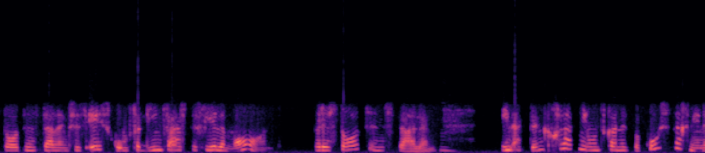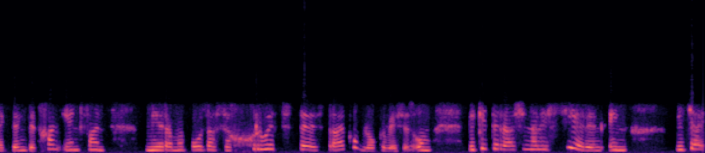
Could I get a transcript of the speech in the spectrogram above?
staatsinstellings soos Eskom verdien vers te veel 'n maand vir 'n staatsinstelling. Hmm. En ek dink glad nie ons kan dit bekostig nie en ek dink dit gaan een van meneer Ramaphosa se grootste struikelblokke wees is om bietjie te rasionaliseer en en weet jy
